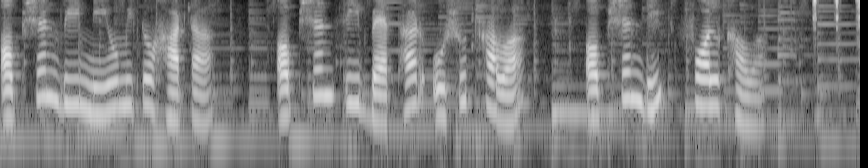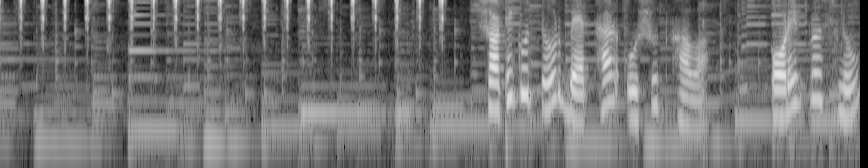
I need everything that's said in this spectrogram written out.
অপশন বি, নিয়মিত হাঁটা। অপশন সি, ব্যথার ওষুধ খাওয়া। অপশন ডি, ফল খাওয়া। সঠিক উত্তর, ব্যথার ওষুধ খাওয়া। পরের প্রশ্ন,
